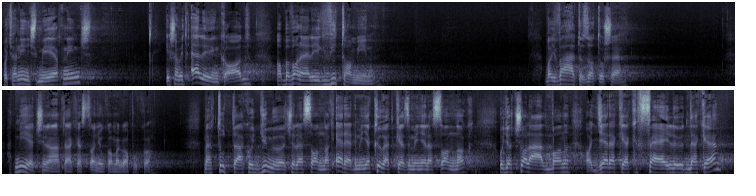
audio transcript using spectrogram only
hogyha nincs, miért nincs, és amit elénk ad, abban van elég vitamin. Vagy változatos-e? Hát miért csinálták ezt anyuka meg apuka? Mert tudták, hogy gyümölcse lesz annak, eredménye, következménye lesz annak, hogy a családban a gyerekek fejlődnek-e,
